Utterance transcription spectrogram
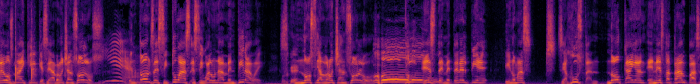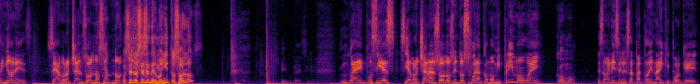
nuevos Nike que se abrochan solos. Entonces, si tú vas, es igual una mentira, güey. No se abrochan solos. Oh. Tú es de meter el pie y nomás se ajustan. No caigan en esta trampa, señores. Se abrochan solos, no se... No... O sea, ¿no se hacen el moñito solos? Imbécil. Güey, pues si es... Si abrocharan solos, entonces fueran como mi primo, güey. ¿Cómo? Esa güey le dicen el zapato de Nike porque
